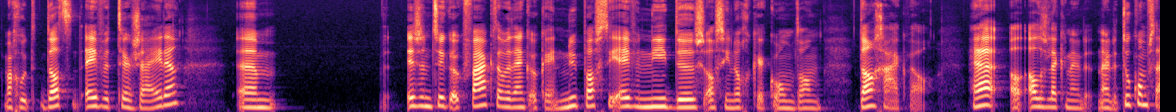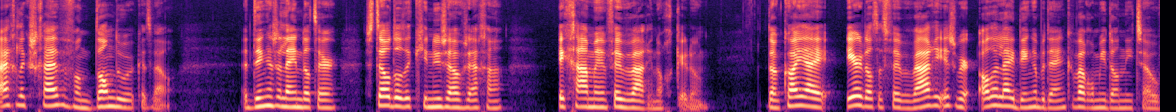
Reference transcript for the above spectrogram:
Maar goed, dat even terzijde. Um, is het natuurlijk ook vaak dat we denken, oké, nu past hij even niet, dus als hij nog een keer komt, dan, dan ga ik wel hè, alles lekker naar de, naar de toekomst eigenlijk schuiven, van dan doe ik het wel. Het ding is alleen dat er, stel dat ik je nu zou zeggen, ik ga hem in februari nog een keer doen. Dan kan jij, eer dat het februari is, weer allerlei dingen bedenken waarom je dan niet zou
